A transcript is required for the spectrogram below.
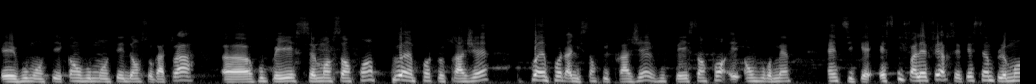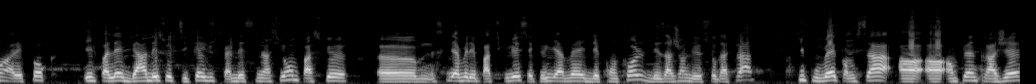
et vous montez. Quand vous montez dans Sogatra, euh, vous payez seulement 100 francs, peu importe le trajet, peu importe la distance du trajet, vous payez 100 francs et on vous remet un ticket. Et ce qu'il fallait faire, c'était simplement à l'époque, il fallait garder ce ticket jusqu'à destination parce que euh, ce qu'il y avait de particulier, c'est qu'il y avait des contrôles des agents de Sogatra qui pouvaient comme ça, en plein trajet,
